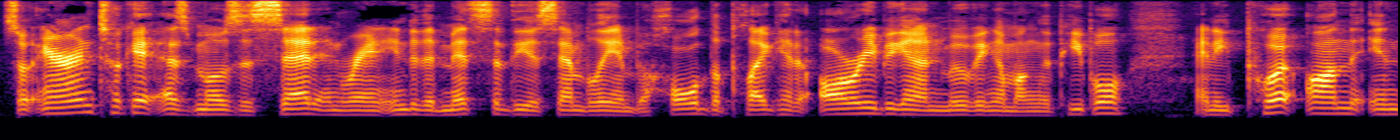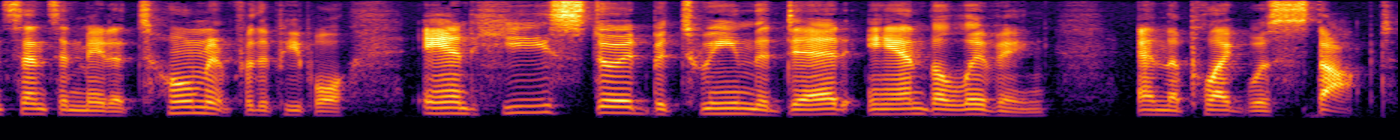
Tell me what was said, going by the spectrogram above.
So Aaron took it as Moses said and ran into the midst of the assembly, and behold, the plague had already begun moving among the people. And he put on the incense and made atonement for the people. And he stood between the dead and the living and the plague was stopped.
